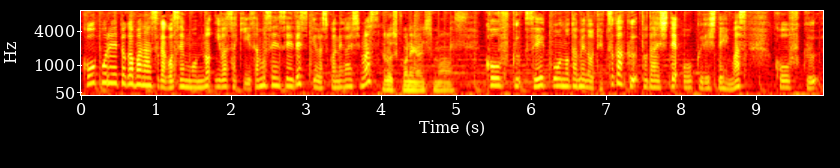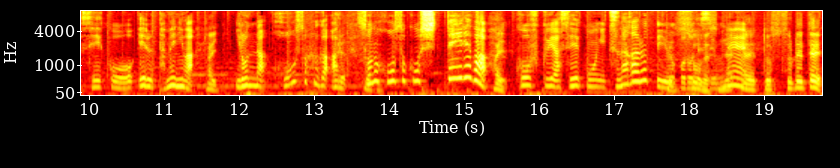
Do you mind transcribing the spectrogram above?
コーポレートガバナンスがご専門の岩崎勇先生です。よろしくお願いします。よろしくお願いします。幸福成功のための哲学と題してお送りしています。幸福成功を得るためには、はい、いろんな法則がある。その法則を知っていれば、はい、幸福や成功につながるっていうことですよね。ね。えーと、それで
